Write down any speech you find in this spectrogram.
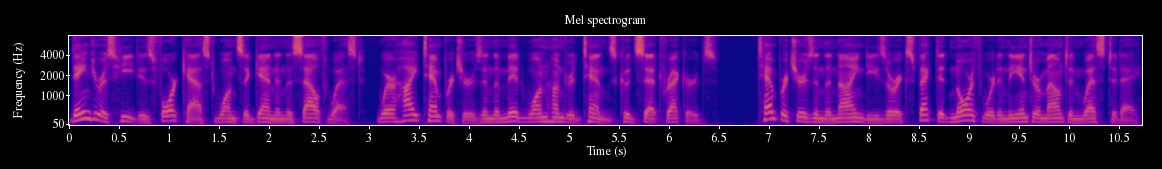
Dangerous heat is forecast once again in the southwest, where high temperatures in the mid-110s could set records. Temperatures in the 90s are expected northward in the Intermountain West today.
